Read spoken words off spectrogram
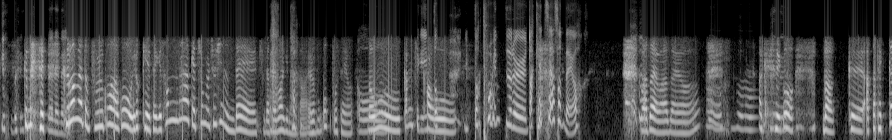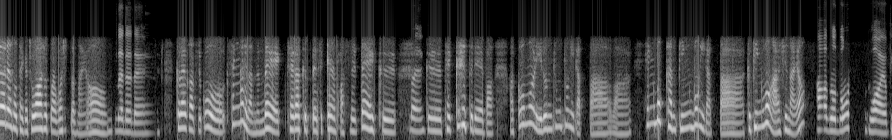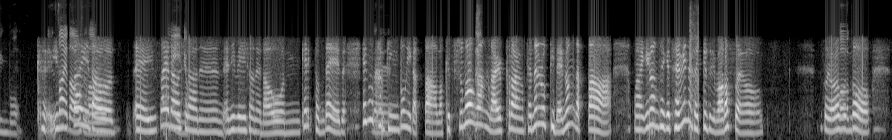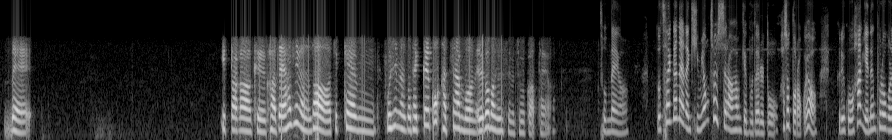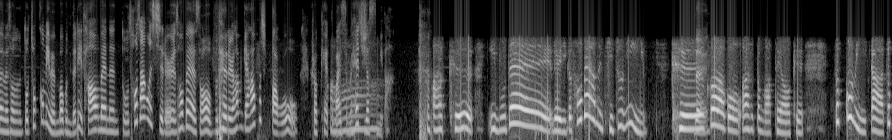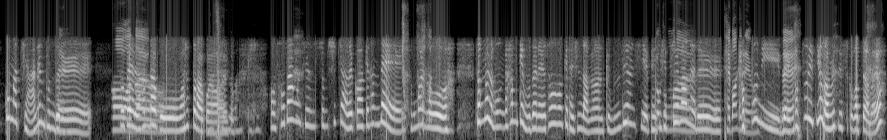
네. 근데 네네네. 그럼에도 불구하고 이렇게 되게 섬세하게 춤을 추시는데 진짜 대박입니다. 여러분 꼭 보세요. 어, 너무 깜찍하고 입덕 포인트를 딱 캐치하셨네요. 맞아요, 맞아요. 어, 아 그리고 막 그 아까 댓글에서 되게 좋아하셨다고 하셨잖아요. 네네네. 그래가지고 생각이 났는데 제가 그때 직캠을 봤을 때그 네. 그 댓글들에 막, 아, 꿈을 이룬 퉁퉁이 같다. 막, 행복한 빙봉이 같다. 그 빙봉 아시나요? 아, 너 너무 좋아요, 빙봉. 그 인사이드 아웃, 예, 인사이드 이 인형. 아웃이라는 애니메이션에 나온 캐릭터인데, 이제 행복한 네. 빙봉이 같다. 막 그 주먹왕 랄프랑 베넬로피 네 명 같다. 막 이런 되게 재밌는 댓글들이 많았어요. 그래서 여러분도, 네, 이따가 그 과제 하시면서 직캠 보시면서 댓글 꼭 같이 한번 읽어봐 주셨으면 좋을 것 같아요. 좋네요. 또 최근에는 김영철 씨랑 함께 무대를 또 하셨더라고요. 그리고 한 예능 프로그램에서는 또 쪼꼬미 멤버분들이 다음에는 또 서장훈 씨를 섭외해서 무대를 함께 하고 싶다고 그렇게 또 말씀을 아. 해주셨습니다. 아, 그, 이 무대를 이거 섭외하는 기준이 그거라고 하셨던 것 같아요. 그, 쪼꼬미니까 조그맣지 않은 분들을 어, 섭외를 맞아요. 한다고 하셨더라고요. 그래서 어, 서장훈 씨는 좀 쉽지 않을 것 같긴 한데, 정말로, 정말로 뭔가 함께 무대를 서게 되신다면, 그 문세윤 씨의 그럼 127만 정말 회를 대박이네요. 가뿐히, 네. 네, 가뿐히 뛰어넘을 수 있을 것 같지 않아요?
